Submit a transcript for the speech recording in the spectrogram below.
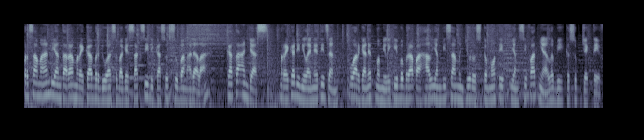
Persamaan di antara mereka berdua sebagai saksi di kasus Subang adalah, kata Anjas, mereka dinilai netizen, warganet memiliki beberapa hal yang bisa menjurus ke motif yang sifatnya lebih ke subjektif.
